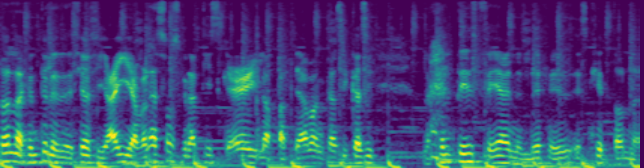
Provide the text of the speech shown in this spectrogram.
toda la gente le decía así, ay, abrazos gratis, ¿qué? Y la pateaban casi, casi. La gente es fea en el DF, es, es jetona.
